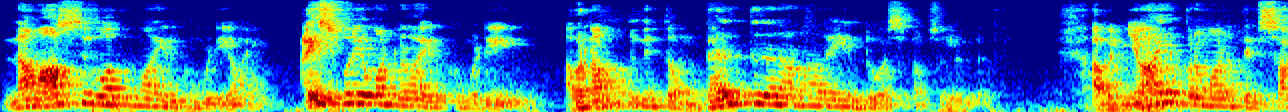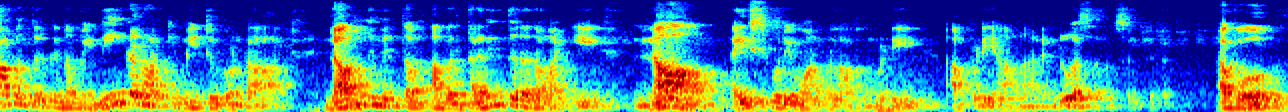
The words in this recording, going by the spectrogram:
நாம் ஆசீர்வாதமா இருக்கும்படியாய் ஐஸ்வர்யவான்களா இருக்கும்படி அவர் நம் நிமித்தம் தரித்திரரானாரே என்று வசனம் சொல்லுகிறது. அப்ப நியாயப்பிரமாணத்தின் சாபத்திற்கு நம்மை நீங்களாக்கி மீட்டுக் கொண்டார் நம் நிமித்தம் அவர் தரித்திரராகி நாம் ஐஸ்வர்யவான்களாகும்படி அப்படியானார் என்று வசனம் சொல்கிறது. அப்போ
